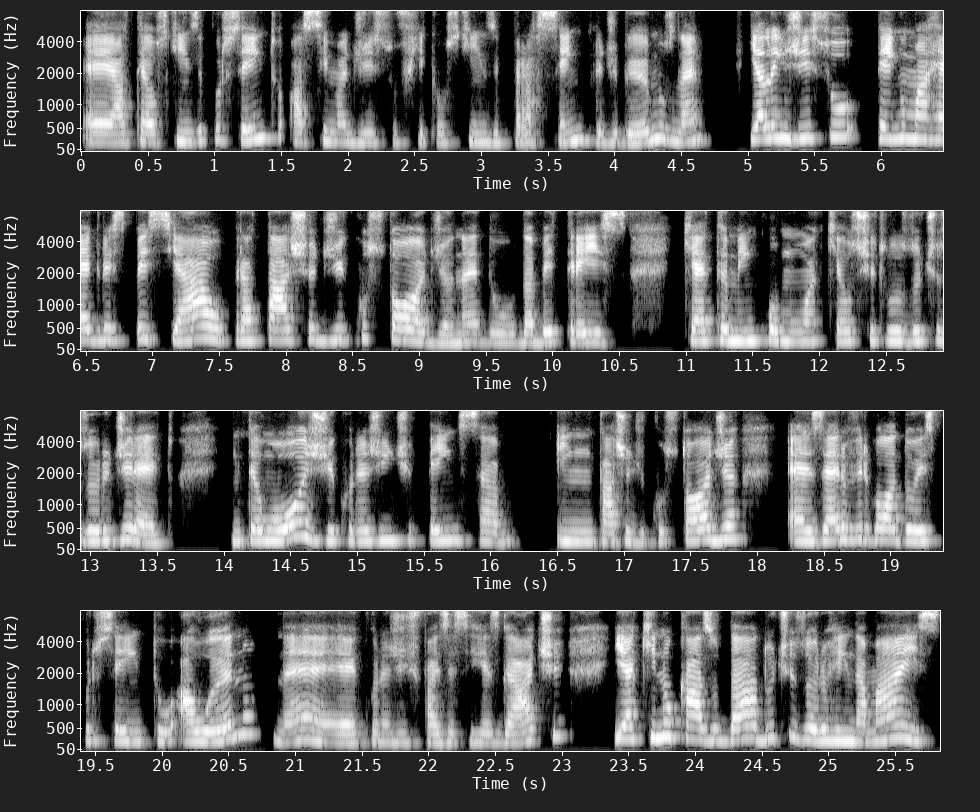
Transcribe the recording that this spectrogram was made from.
é, até os 15%, acima disso fica os 15% para sempre, digamos, né? E, além disso, tem uma regra especial para a taxa de custódia, né, do, da B3, que é também comum aqui aos títulos do Tesouro Direto. Então, hoje, quando a gente pensa em taxa de custódia é 0,2% ao ano, né, é quando a gente faz esse resgate. E aqui no caso da do Tesouro Renda Mais,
